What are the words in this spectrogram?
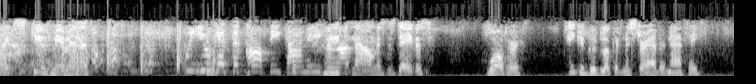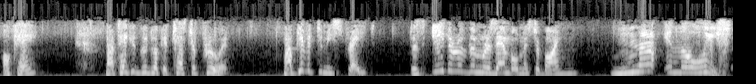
Excuse me a minute. Will you get the coffee, Connie? Not now, Mrs. Davis. Walter, take a good look at Mr. Abernathy. Okay? Now take a good look at Chester Pruitt. Now give it to me straight. Does either of them resemble Mr. Boynton? Not in the least.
